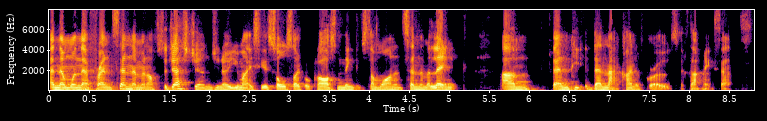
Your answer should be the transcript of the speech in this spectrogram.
and then when their friends send them enough suggestions, you know, you might see a soul cycle class and think of someone and send them a link. Um, then, then that kind of grows, if that makes sense.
